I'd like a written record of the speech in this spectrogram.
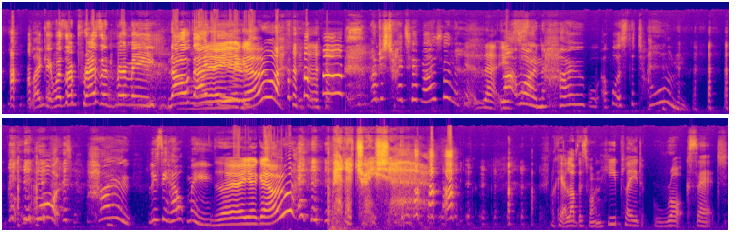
like it was a present for me. No, thank there you go. I'm just trying to imagine that is that one. How? What's the tone? what? How? Lucy, help me. There you go. Penetration. Okay, I love this one. He played Roxette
